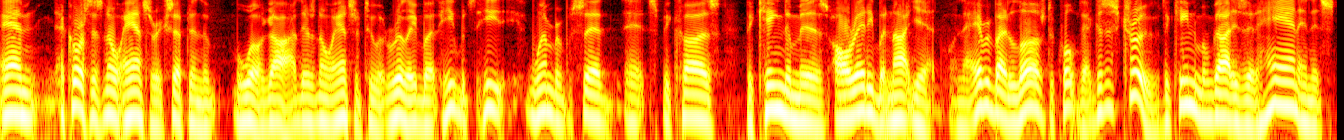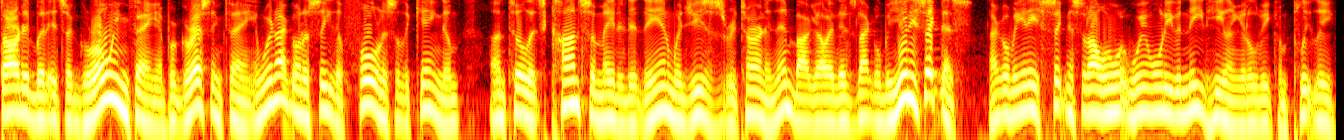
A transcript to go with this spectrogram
And of course, there's no answer except in the will of God. There's no answer to it really. But he would he Wimber said it's because the kingdom is already but not yet. Now everybody loves to quote that because it's true. The kingdom of God is at hand and it's started, but it's a growing thing, and progressing thing, and we're not going to see the fullness of the kingdom until it's consummated at the end when Jesus returns. And then, by golly, there's not going to be any sickness. Not going to be any sickness at all. We won't, we won't even need healing. It'll be completely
